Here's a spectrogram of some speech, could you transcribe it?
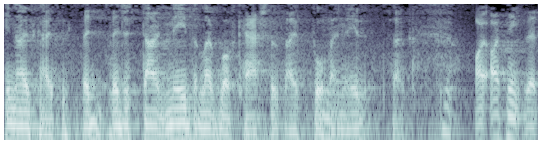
in those cases, they, they just don't need the level of cash that they thought they needed. So, I, I think that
